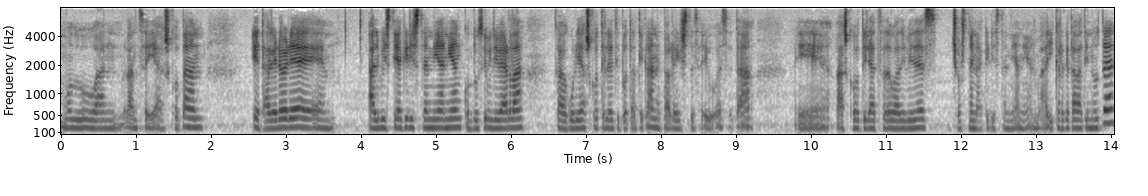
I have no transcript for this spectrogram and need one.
moduan lantzei askotan, eta gero ere e, albistiak iristen dianean kontuzibili behar da, ka, guri asko teletipotatikan eta hori iriste zaigu ez, eta e, asko tiratza dugu adibidez, txostenak iristen dianean, ba, ikerketa bat indute,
